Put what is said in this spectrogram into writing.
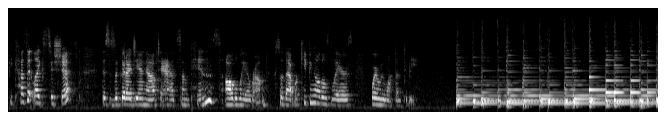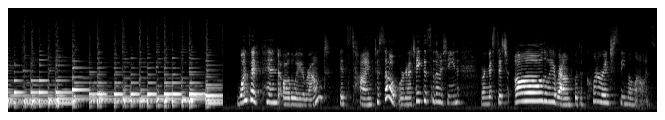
Because it likes to shift, this is a good idea now to add some pins all the way around so that we're keeping all those layers where we want them to be. Once I've pinned all the way around, it's time to sew. We're going to take this to the machine. We're going to stitch all the way around with a quarter inch seam allowance.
